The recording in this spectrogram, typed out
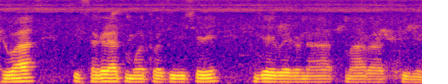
ठेवा. ही सगळ्यात महत्त्वाची विषय जय भैरवनाथ महाराज की जय.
